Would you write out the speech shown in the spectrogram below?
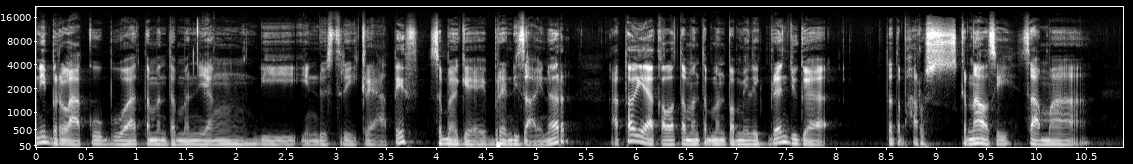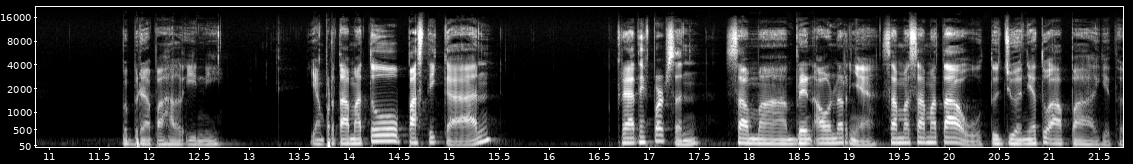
Ini berlaku buat teman-teman yang di industri kreatif sebagai brand designer atau ya kalau teman-teman pemilik brand juga tetap harus kenal sih sama beberapa hal ini. Yang pertama tuh pastikan creative person sama brand ownernya sama-sama tahu tujuannya tuh apa gitu.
